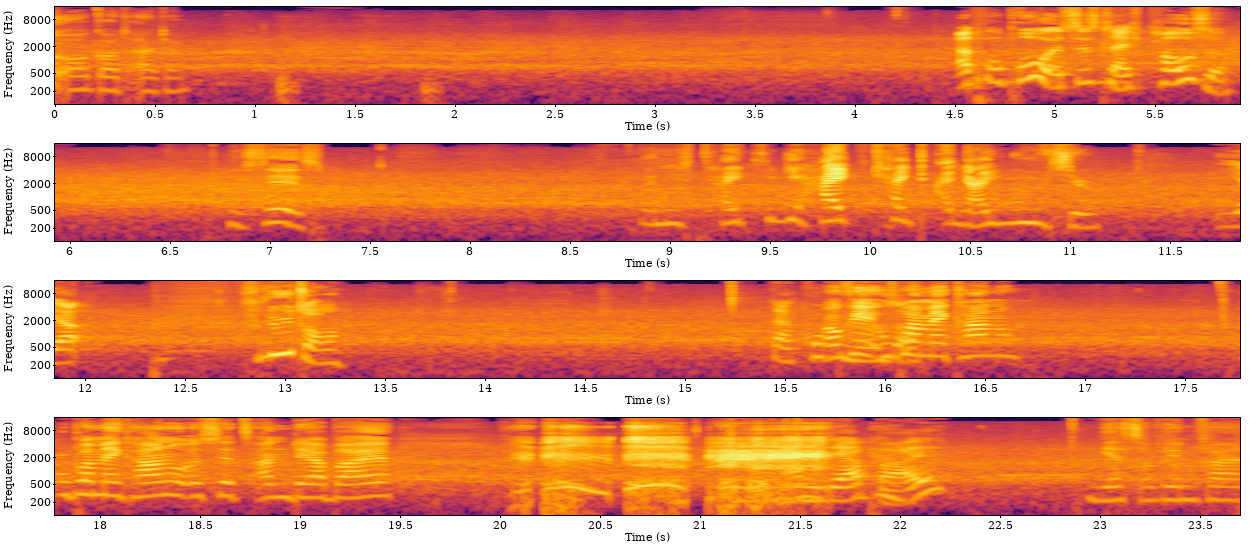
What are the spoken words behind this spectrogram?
Oh Gott, Alter. Apropos, es ist gleich Pause. Ich sehe es. Dann ist Zeit für die Halbzeitanalyse. Ja, Flüter. da gucken wir Okay, uns Upamecano. Upamecano ist jetzt an der Ball. an der Ball. Jetzt auf jeden Fall.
